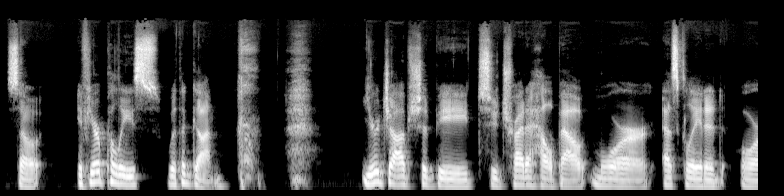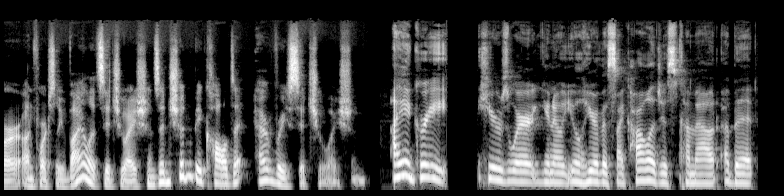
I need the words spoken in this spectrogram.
So if you're police with a gun, your job should be to try to help out more escalated or unfortunately violent situations and shouldn't be called to every situation. I agree. Here's where you know you'll hear the psychologist come out a bit.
